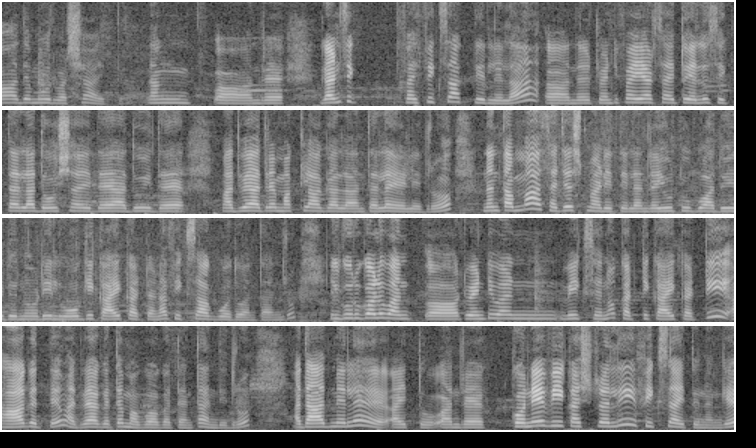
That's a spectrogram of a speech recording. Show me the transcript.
ಅದೇ ಮೂರು ವರ್ಷ ಆಯಿತು. ನಂಗೆ ಅಂದರೆ ಗಂಡ್ಸಿಗೆ ಫೈ ಫಿಕ್ಸ್ ಆಗ್ತಿರ್ಲಿಲ್ಲ. ಅಂದರೆ ಟ್ವೆಂಟಿ ಫೈವ್ ಇಯರ್ಸ್ ಆಯಿತು, ಎಲ್ಲೂ ಸಿಗ್ತಾ ಇಲ್ಲ, ದೋಷ ಇದೆ, ಅದು ಇದೆ, ಮದುವೆ ಆದರೆ ಮಕ್ಕಳಾಗಲ್ಲ ಅಂತೆಲ್ಲ ಹೇಳಿದರು. ನನ್ನ ತಮ್ಮ ಸಜೆಸ್ಟ್ ಮಾಡಿತ್ತಿಲ್ಲ ಅಂದರೆ ಯೂಟ್ಯೂಬು ಅದು ಇದು ನೋಡಿ, ಇಲ್ಲಿ ಹೋಗಿ ಕಾಯಿ ಕಟ್ಟೋಣ ಫಿಕ್ಸ್ ಆಗ್ಬೋದು ಅಂತ ಅಂದರು. ಇಲ್ಲಿ ಗುರುಗಳು ಒನ್ ಟ್ವೆಂಟಿ ಒನ್ ವೀಕ್ಸ್ ಏನೋ ಕಟ್ಟಿ ಕಾಯಿ ಕಟ್ಟಿ, ಆಗುತ್ತೆ, ಮದುವೆ ಆಗುತ್ತೆ, ಮಗು ಆಗುತ್ತೆ ಅಂತ ಅಂದಿದ್ರು. ಅದಾದಮೇಲೆ ಆಯಿತು, ಅಂದರೆ ಕೊನೆ ವೀಕ್ ಅಷ್ಟರಲ್ಲಿ ಫಿಕ್ಸ್ ಆಯಿತು ನನಗೆ.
